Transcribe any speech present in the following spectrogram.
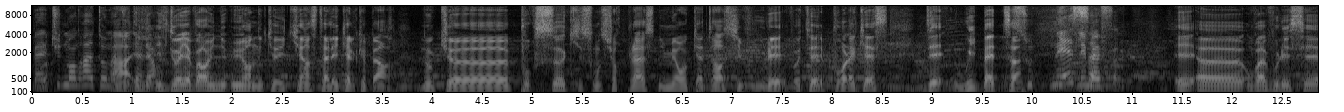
Bah, Tu demanderas à Thomas. Ah, tout à il, il, doit y avoir une urne qui, est installée quelque part. Donc euh, pour ceux qui sont sur place, numéro 14, si vous voulez voter pour la caisse des Whippets. Soutenez les meufs. Et on va vous laisser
